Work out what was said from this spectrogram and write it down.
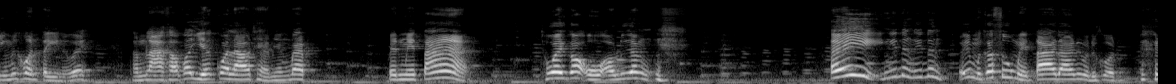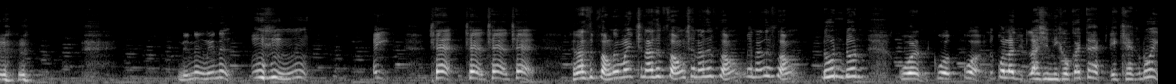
ริงๆไม่ควรตีนะเว้ยตำราเขาก็เยอะกว่าเราแถมยังแบบเป็นเมตาถ้วยก็โอเอาเรื่อง เอ้ยนิดหนึ่งนิดหนึ่งเอ้ยมันก็สู้เมตาได้นี่หว่าทุกคน นิดหนึ่งนิดหนึ่งอือหือไอ้ยแช่แช่แช่แช่ นะสิบสองได้ไหมชนะสิบสองชนะสิบสองชนะสิบสองดุนดุนกลัวกลัวกลัวกลัวราราชินีเขาใกล้แตกไอ้แขกด้วย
